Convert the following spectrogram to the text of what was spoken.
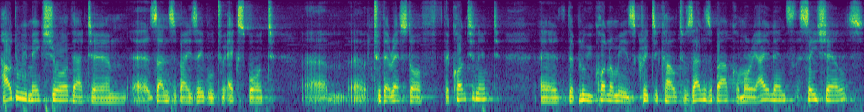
How do we make sure that um, uh, Zanzibar is able to export um, to the rest of the continent? Uh, the blue economy is critical to Zanzibar, Comore Islands, the Seychelles,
